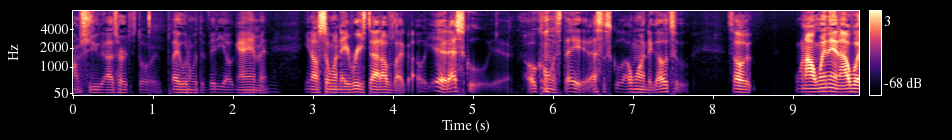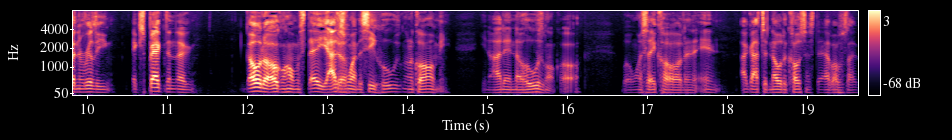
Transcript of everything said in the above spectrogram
I'm sure you guys heard the story. Play with them with the video game, and mm-hmm. you know, so when they reached out, I was like, oh yeah, that's cool, yeah, Oklahoma State, that's the school I wanted to go to. So when I went in, I wasn't really expecting to go to Oklahoma State. I just wanted to see who was going to call me. You know, I didn't know who was going to call. But once they called and, and I got to know the coaching staff, I was like,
